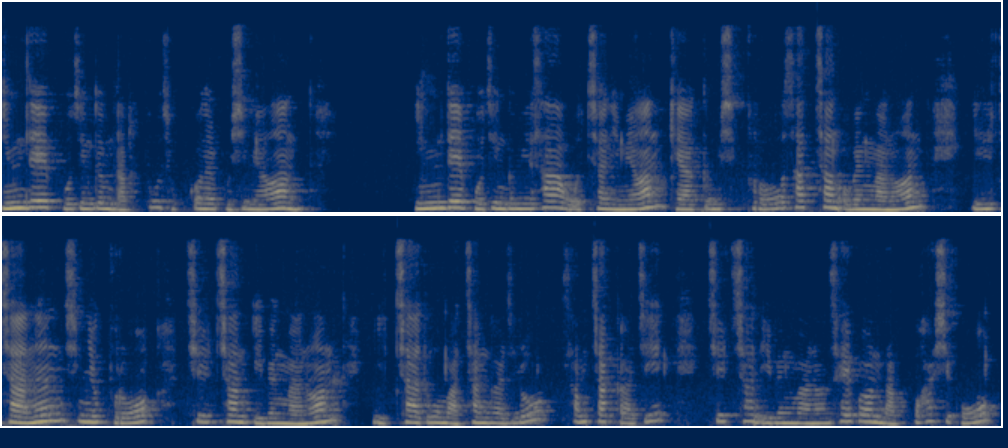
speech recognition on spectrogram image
임대 보증금 납부 조건을 보시면 임대 보증금이 4억 5천이면 계약금 10% 4,500만원, 1차는 16% 7,200만원, 2차도 마찬가지로 3차까지 7,200만원 3번 납부하시고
